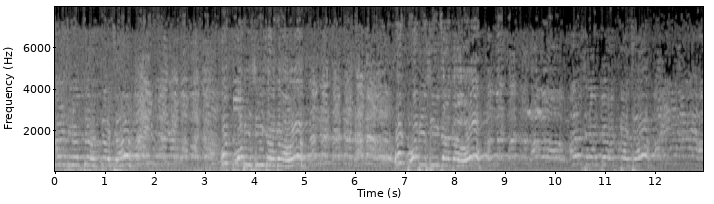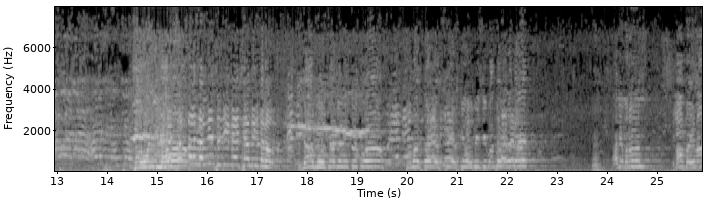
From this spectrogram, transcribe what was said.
आरक्षणाच्या हक्काच्या उठ ओबीसी जागा हो उठ ओबीसी जागा हो आरक्षणाच्या हक्काच्या आरक्षणाच्या सर्वांनी यावं सबको लंबी सूची में शामिल करो या मोर्चाचं नेतृत्व समस्त S T S T OBC बांधव करत आहेत आणि म्हणून हा महिला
